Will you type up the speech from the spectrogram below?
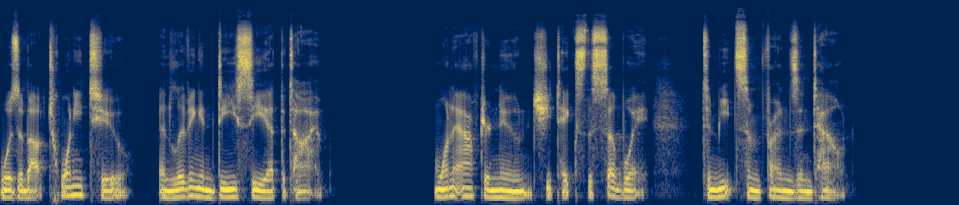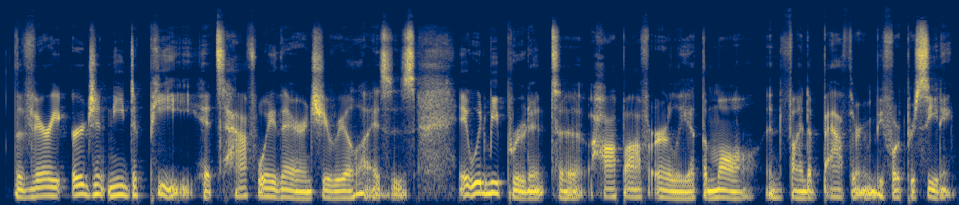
was about 22 and living in DC at the time. One afternoon, she takes the subway to meet some friends in town. The very urgent need to pee hits halfway there, and she realizes it would be prudent to hop off early at the mall and find a bathroom before proceeding.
